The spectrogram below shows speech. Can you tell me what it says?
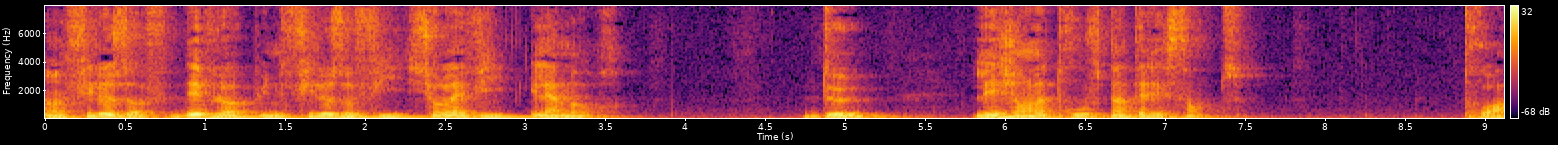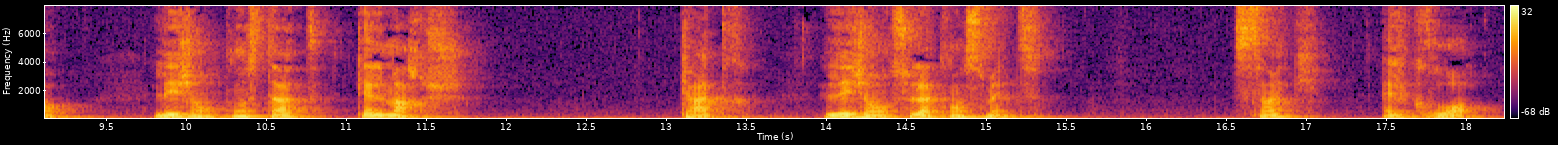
Un philosophe développe une philosophie sur la vie et la mort. 2. Les gens la trouvent intéressante. 3. Les gens constatent qu'elle marche. 4. Les gens se la transmettent. 5. Elle croit.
